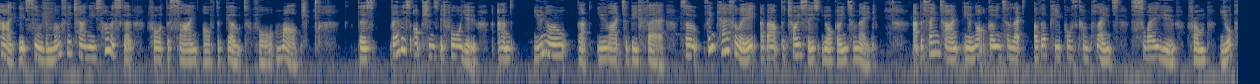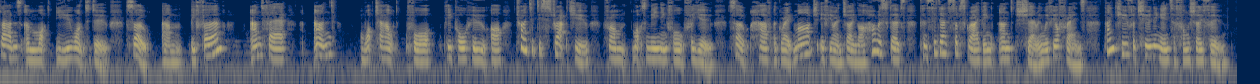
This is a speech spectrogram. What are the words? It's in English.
Hi, it's Sue with the monthly Chinese horoscope for the sign of the goat for March. There's various options before you and you know that you like to be fair. So think carefully about the choices you're going to make. At the same time, you're not going to let other people's complaints sway you from your plans and what you want to do. So um, be firm, and fair and watch out for people who are trying to distract you from what's meaningful for you. So have a great March. If you're enjoying our horoscopes, consider subscribing and sharing with your friends. Thank you for tuning in to Feng Shui Fu.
